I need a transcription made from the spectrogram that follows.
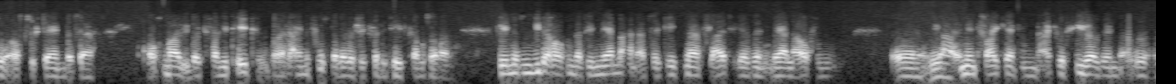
so aufzustellen, dass er auch mal über Qualität, über eine fußballerische Qualität kommt, sondern wir müssen wieder hoffen, dass sie mehr machen als der Gegner, fleißiger sind, mehr laufen, äh, ja, in den Zweikämpfen aggressiver sind. Also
